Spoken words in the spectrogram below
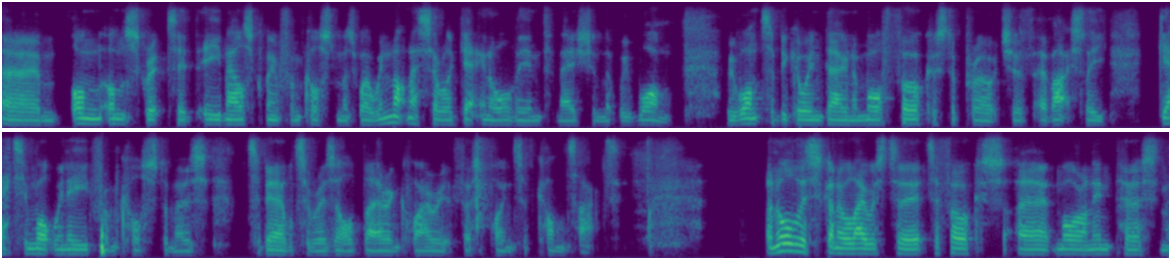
um, un unscripted emails coming from customers where we're not necessarily getting all the information that we want. We want to be going down a more focused approach of, of actually getting what we need from customers to be able to resolve their inquiry at first point of contact and all this is going to allow us to, to focus uh, more on in-person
